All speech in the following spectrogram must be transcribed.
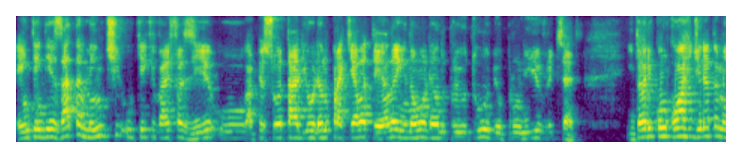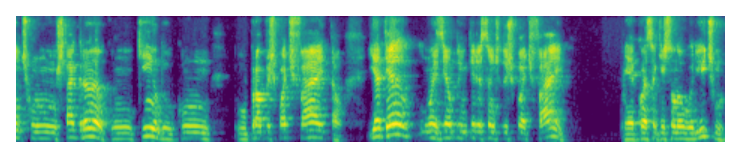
é entender exatamente o que, que vai fazer o, a pessoa estar tá ali olhando para aquela tela e não olhando para o YouTube ou para um livro, etc. Então ele concorre diretamente com o Instagram, com o Kindle, com o próprio Spotify e tal. E até um exemplo interessante do Spotify, é, com essa questão do algoritmo,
